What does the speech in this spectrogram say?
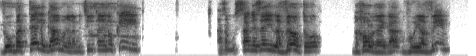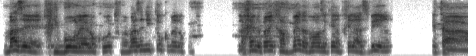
והוא בטל לגמרי למציאות האלוקית, אז המושג הזה ילווה אותו בכל רגע, והוא יבין מה זה חיבור לאלוקות ומה זה ניתוק מאלוקות. לכן בפרק כ"ב הדבר הזה כן התחיל להסביר את ה...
